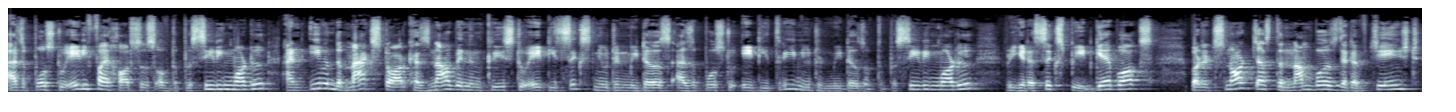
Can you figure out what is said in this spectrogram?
as opposed to 85 horses of the preceding model. And even the max torque has now been increased to 86 newton meters as opposed to 83 newton meters of the preceding model. We get a 6 speed gearbox. But it's not just the numbers that have changed.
